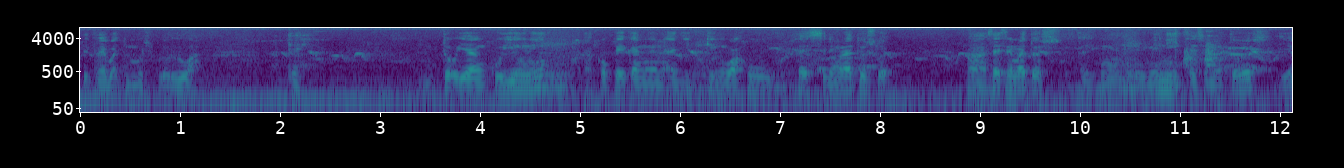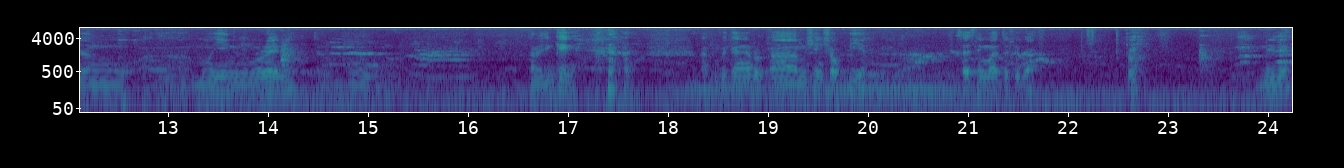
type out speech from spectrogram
Kita try batu nombor 10 dulu lah. Okey. Untuk yang kuying ni aku pairkan dengan Aji King Wahoo saiz 500 kot. Ha, saiz 500. Aji King Wahoo mini saiz 500 yang uh, Moying ni Moren ni. Oh. Kalau jengking. aku pairkan uh, mesin Shopee ya. Saiz 500 juga. Okey. Ni dia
